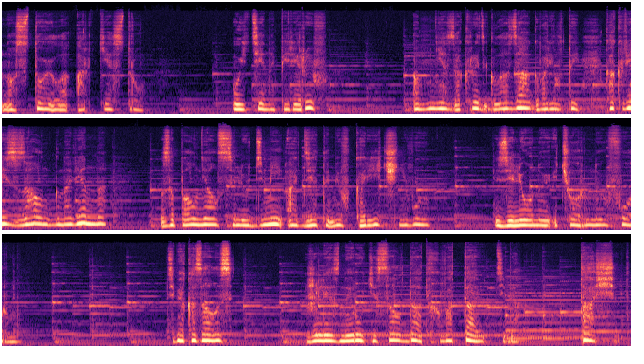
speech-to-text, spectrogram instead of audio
Но стоило оркестру уйти на перерыв, а мне закрыть глаза, говорил ты, как весь зал мгновенно заполнялся людьми, одетыми в коричневую, зеленую и черную форму. Тебе казалось, железные руки солдат хватают тебя, тащат,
